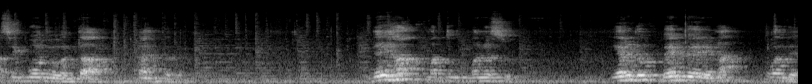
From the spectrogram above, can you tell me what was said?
ಸಿಗ್ಬೋದು ಅಂತ ಕಾಣ್ತದೆ. ದೇಹ ಮತ್ತು ಮನಸ್ಸು ಎರಡು ಬೇರೆ ಬೇರೆನ ಒಂದೇ.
